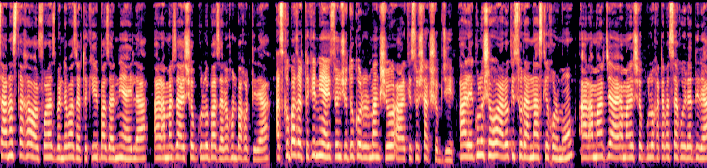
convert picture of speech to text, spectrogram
চা নাস্তা খাওয়ার পর হাজবেন্ডে বাজার থেকে বাজার নিয়ে আইলা, আর আমার যাই সবগুলো বাজার এখন বাকরতিরা। আজকে বাজার থেকে নিয়ে আইছেন শুধু গরুর মাংস আর কিছু শাকসবজি। আর এগুলো সহ আরও কিছু রান্না আজকে করব আর আমার যাই আমার সবগুলো কাটা বাচ্চা কইরা দিরা।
